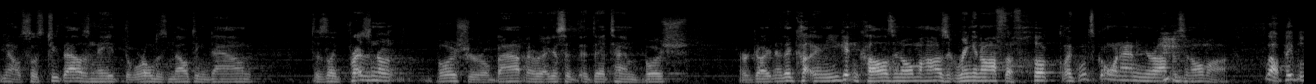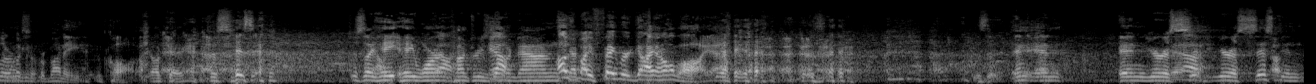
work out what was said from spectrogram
you know, so it's 2008, the world is melting down. Does like President Bush or Obama, or I guess at, at that time Bush or Geithner, they call, and you getting calls in Omaha? Is it ringing off the hook? Like what's going on in your office in Omaha? Well, people are looking for money to call. Okay. Just, just, just like, hey, hey, Warren, Yeah, country's yeah. going down. How's Got- my favorite guy in Omaha? Yeah. and and and your assi- Yeah. your assistant.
